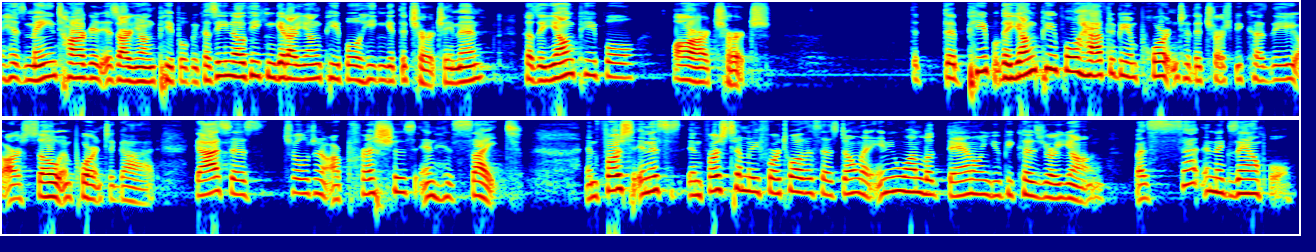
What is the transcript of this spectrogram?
And his main target is our young people because he knows if he can get our young people, he can get the church. Amen? Because the young people are our church the people the young people have to be important to the church because they are so important to God. God says children are precious in his sight. And first in, this, in 1 Timothy 4:12 it says don't let anyone look down on you because you're young, but set an example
